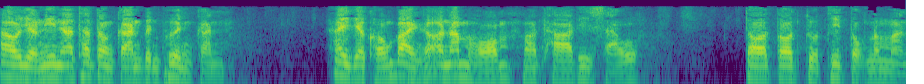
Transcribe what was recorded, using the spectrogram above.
เอาอย่างนี้นะ ถ้าต้องการเป็นเพื่อนกัน ให้เจ้าของบ้านเขาเอาน้ำหอมมาทาที่เสาต่อต่อจุดที่ตกน้ำมัน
